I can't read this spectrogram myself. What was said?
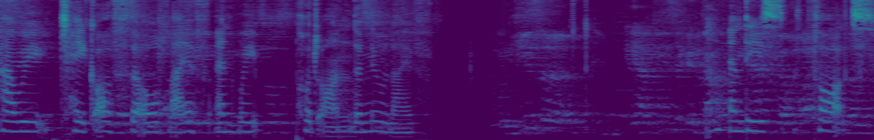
How we take off the old life and we put on the new life. And these thoughts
